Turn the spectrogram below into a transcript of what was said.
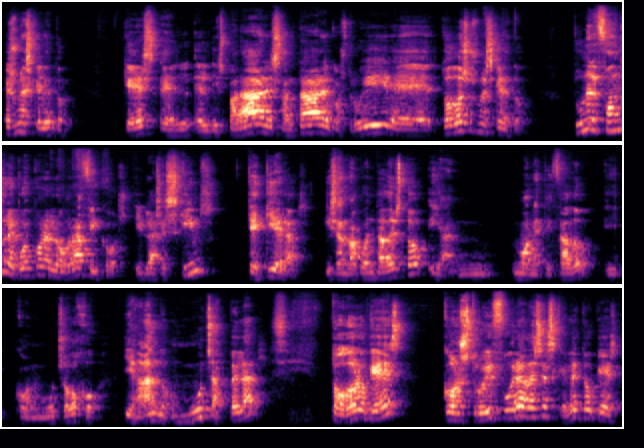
Es un esqueleto. Que es el, el disparar, el saltar, el construir. eh, todo eso es un esqueleto. Tú en el fondo le puedes poner los gráficos y las skins que quieras. Y se han dado cuenta de esto y han monetizado y con mucho ojo y ganando muchas pelas Sí. todo lo que es construir fuera de ese esqueleto, que es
